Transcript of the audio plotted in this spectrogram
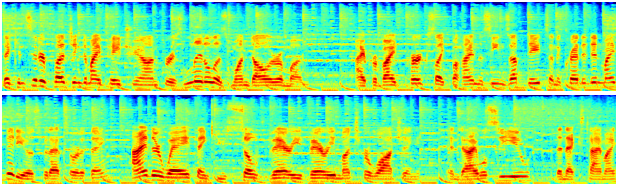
then consider pledging to my Patreon for as little as $1 a month. I provide perks like behind the scenes updates and a credit in my videos for that sort of thing. Either way, thank you so very, very much for watching, and I will see you the next time I...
